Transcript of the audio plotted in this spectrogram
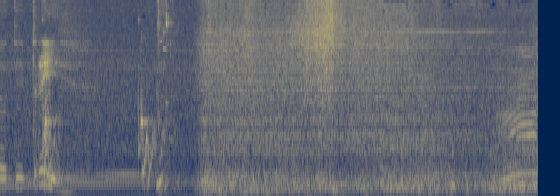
33 hmm.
